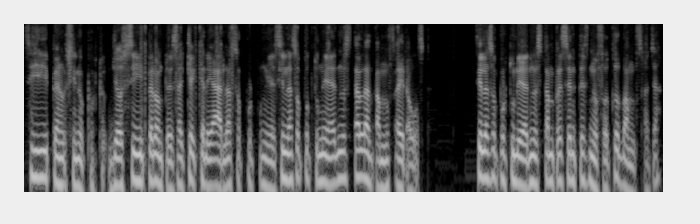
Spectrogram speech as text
Sí, pero sin oportunidades. Yo sí, pero entonces hay que crear las oportunidades. Si las oportunidades no están, las vamos a ir a buscar. Si las oportunidades no están presentes, nosotros vamos allá.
